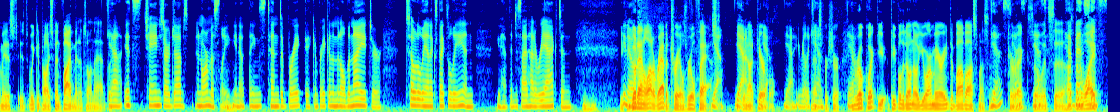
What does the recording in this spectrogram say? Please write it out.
I mean, it's, it's we could probably spend five minutes on that. But Yeah, it's changed our jobs enormously. Mm-hmm. You know, things tend to break. It can break in the middle of the night or totally unexpectedly, and you have to decide how to react. And Mm-hmm. you, you can know, go down a lot of rabbit trails real fast. Yeah, if yeah, you're not careful. yeah, you really can. That's for sure. Yeah. And real quick, you, people that don't know, you are married to Bob Asmussen. Yes, correct. yes, so yes. it's uh, husband and wife. since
